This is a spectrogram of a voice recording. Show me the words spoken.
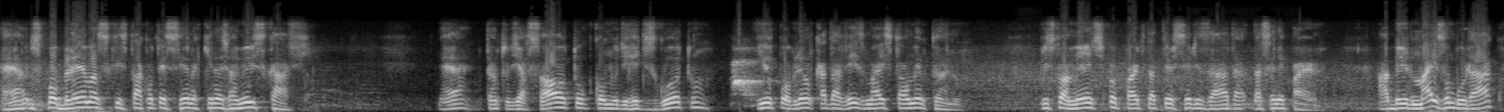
É, dos problemas que está acontecendo aqui na Jamil Scaf, né? Tanto de assalto como de rede de esgoto, e o problema cada vez mais está aumentando, principalmente por parte da terceirizada da Senepar. Abrir mais um buraco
